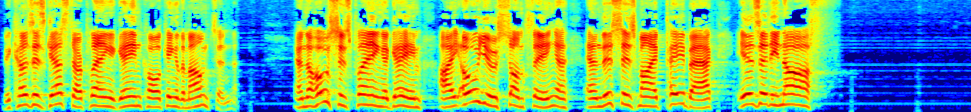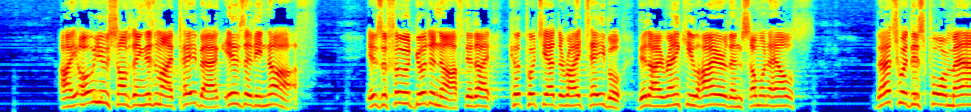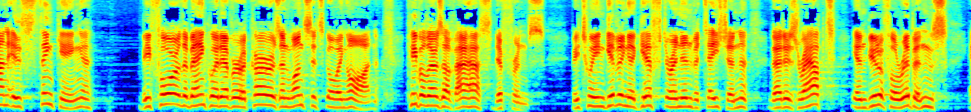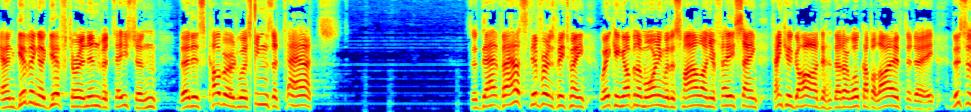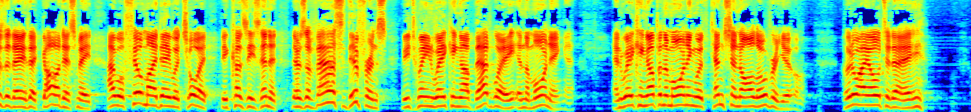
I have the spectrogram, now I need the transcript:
because his guests are playing a game called King of the Mountain. And the host is playing a game. I owe you something and this is my payback. Is it enough? I owe you something. This is my payback. Is it enough? Is the food good enough? Did I put you at the right table? Did I rank you higher than someone else? That's what this poor man is thinking before the banquet ever occurs and once it's going on. People, there's a vast difference between giving a gift or an invitation that is wrapped in beautiful ribbons and giving a gift or an invitation that is covered with things attached. So that vast difference between waking up in the morning with a smile on your face saying, thank you God that I woke up alive today. This is the day that God has made. I will fill my day with joy because He's in it. There's a vast difference between waking up that way in the morning and waking up in the morning with tension all over you. Who do I owe today?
